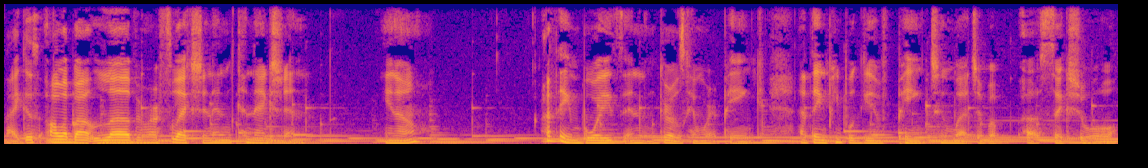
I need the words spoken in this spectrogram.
Like it's all about love and reflection and connection. You know? I think boys and girls can wear pink. I think people give pink too much of a, a sexual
